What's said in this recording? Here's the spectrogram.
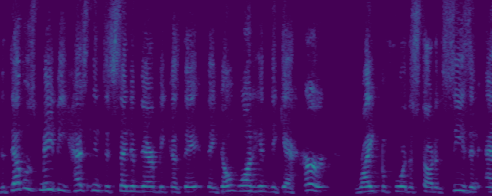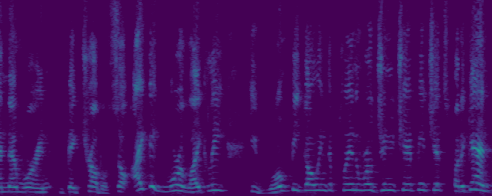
The Devils may be hesitant to send him there because they, they don't want him to get hurt right before the start of the season, and then we're in big trouble. So I think more likely he won't be going to play in the World Junior Championships. But again,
